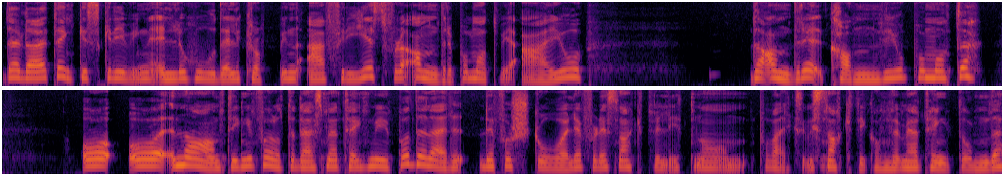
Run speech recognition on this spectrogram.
Det er da jeg tenker skrivingen eller hodet eller kroppen er friest, for det andre på en måte Vi er jo Det andre kan vi jo, på en måte. Og, og en annen ting i forhold til deg som jeg har tenkt mye på, det der det forståelige, for det snakket vi litt nå om på verkstedet. Vi snakket ikke om det, men jeg tenkte om det.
